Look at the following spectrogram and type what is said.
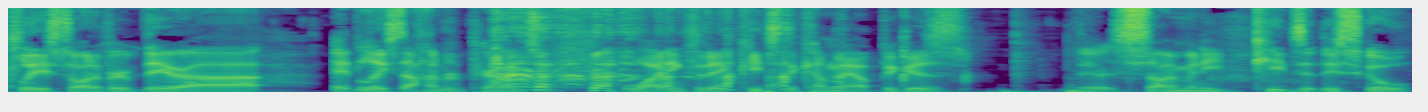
Clear sight of every. There are at least hundred parents waiting for their kids to come out because there are so many kids at this school.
